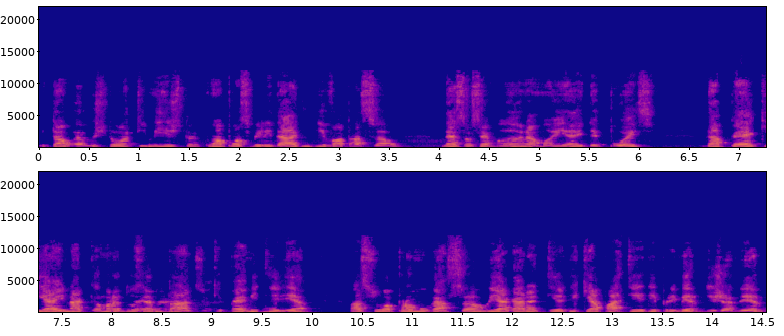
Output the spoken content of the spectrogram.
Então, eu estou otimista com a possibilidade de votação nessa semana, amanhã e depois, da PEC aí na Câmara dos Deputados, o que permitiria a sua promulgação e a garantia de que, a partir de 1 de janeiro,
